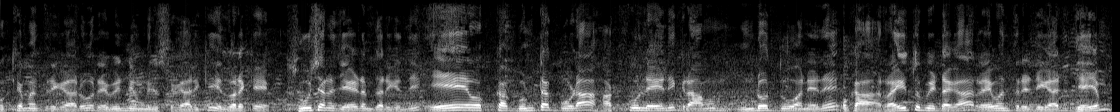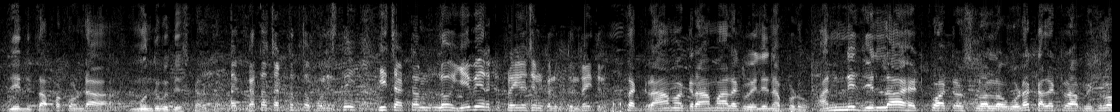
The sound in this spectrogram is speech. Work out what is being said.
ముఖ్యమంత్రి గారు రెవెన్యూ మినిస్టర్ గారికి ఇదివరకే సూచన చేయడం జరిగింది. ఏ ఒక్క గుంటకు కూడా హక్కు లేని గ్రామం ఉండొద్దు అనేది ఒక రైతు బిడ్డగా రేవంత్ రెడ్డి గారి ధ్యేయం. దీన్ని తప్పకుండా ముందుకు తీసుకెళ్తాం. గత చట్టంతో పోలిస్తే ఈ చట్టంలో ఏ మేరకు ప్రయోజనం కలుగుతుంది రైతులకు? కొత్త గ్రామ గ్రామాలకు వెళ్ళినప్పుడు అన్ని జిల్లా హెడ్ క్వార్టర్స్లలో కూడా కలెక్టర్ ఆఫీసులో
